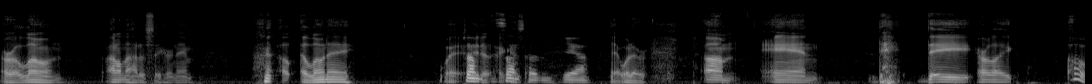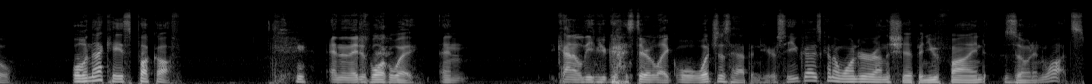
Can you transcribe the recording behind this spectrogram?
or Alone. I don't know how to say her name. Ellone. Wait, Some, I I something, yeah. yeah, whatever. Um, and they, they are like, "Oh, well, in that case, fuck off." and then they just walk away and kind of leave you guys there, like, "Well, what just happened here?" So you guys kind of wander around the ship and you find Zone and Watts,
